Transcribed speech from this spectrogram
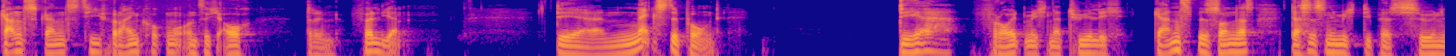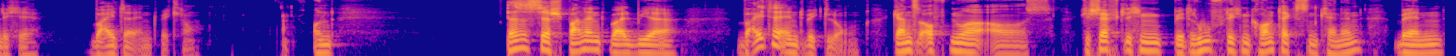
ganz, ganz tief reingucken und sich auch drin verlieren. Der nächste Punkt, der freut mich natürlich ganz besonders. Das ist nämlich die persönliche Weiterentwicklung. Und das ist sehr spannend, weil wir Weiterentwicklung ganz oft nur aus geschäftlichen, beruflichen Kontexten kennen, wenn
